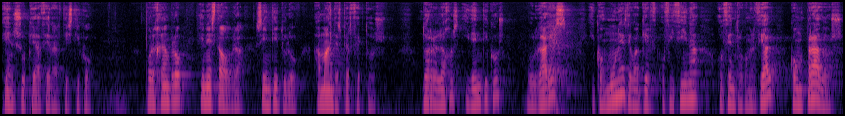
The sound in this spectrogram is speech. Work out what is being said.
en su quehacer artístico. Por ejemplo, en esta obra se intituló Amantes Perfectos. Dos relojes idénticos, vulgares y comunes de cualquier oficina o centro comercial, comprados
